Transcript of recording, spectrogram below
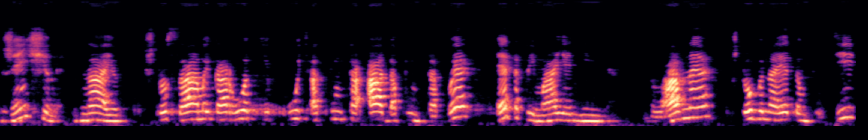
Женщины знают, что самый короткий путь от пункта А до пункта Б – это прямая линия. Главное, чтобы на этом пути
